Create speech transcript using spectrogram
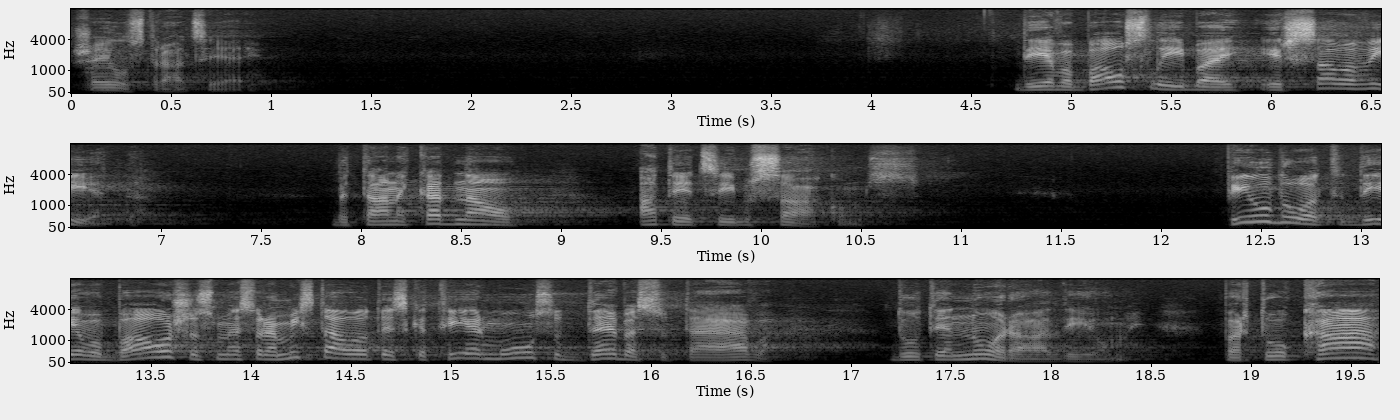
šai ilustrācijai. Dieva bauslībai ir sava vieta bet tā nekad nav attiecību sākums. Pildot Dieva baušus, mēs varam iztēloties, ka tie ir mūsu debesu tēva dotie norādījumi par to, kā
